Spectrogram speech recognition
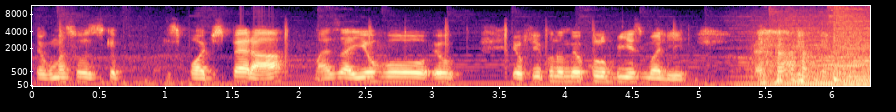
tem algumas coisas que, que se pode esperar, mas aí eu vou. Eu, eu fico no meu clubismo ali.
